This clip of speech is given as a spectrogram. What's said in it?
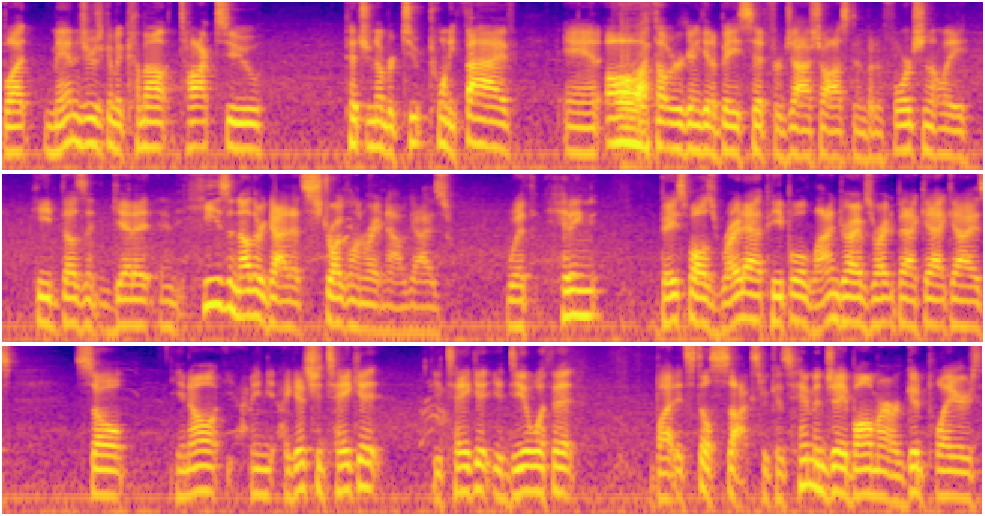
But manager's going to come out, talk to pitcher number 225, and oh, I thought we were going to get a base hit for Josh Austin, but unfortunately, he doesn't get it. And he's another guy that's struggling right now, guys, with hitting baseballs right at people, line drives right back at guys. So, you know, I mean, I guess you take it, you take it, you deal with it, but it still sucks because him and Jay Balmer are good players,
